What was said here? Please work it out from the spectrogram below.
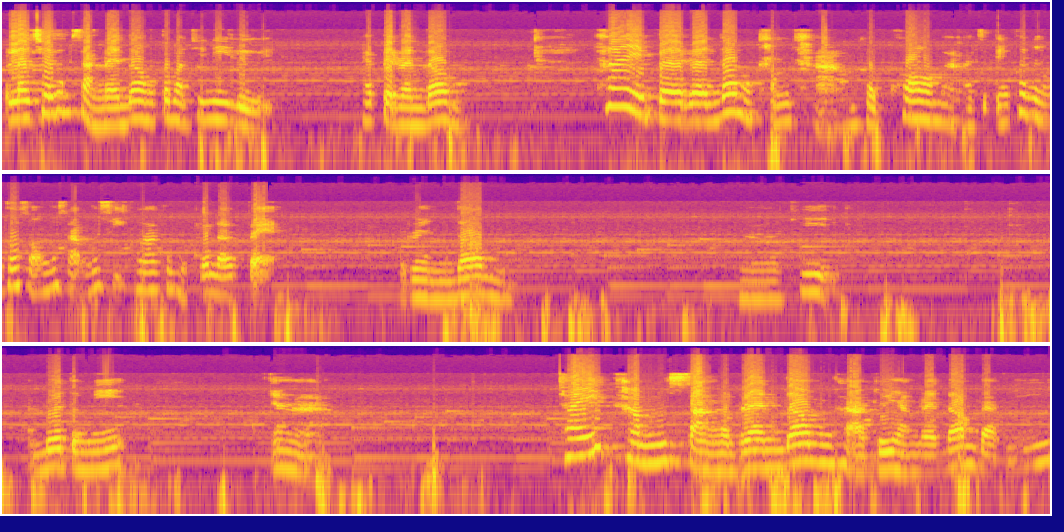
เวลาใช้คำสั่ง random ก็มาที่นี่เลย ให้เป็น random ให้ไป random คำถาม6ข้อมา อาจจะเป็นข้อ1ข้อ2ข้อ3ข้อ4ข้อ5ข้อ6ก็แล้วแต่ random มาที่ number ตรงนี้อ่าใช้คำสั่ง random ค่ะ ตัวอย่าง random แบบนี้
